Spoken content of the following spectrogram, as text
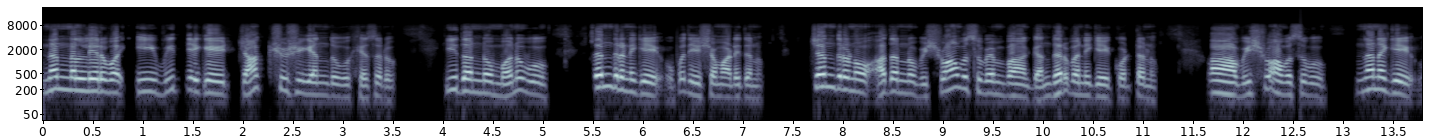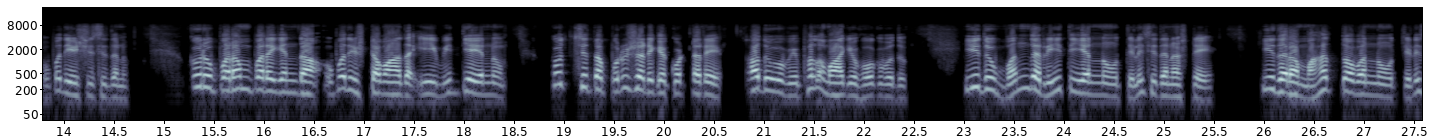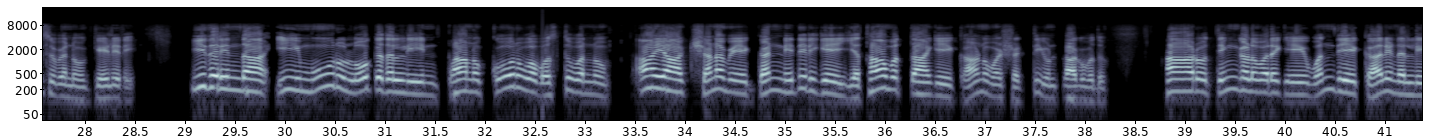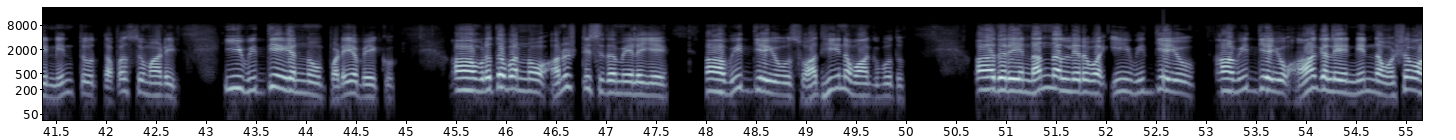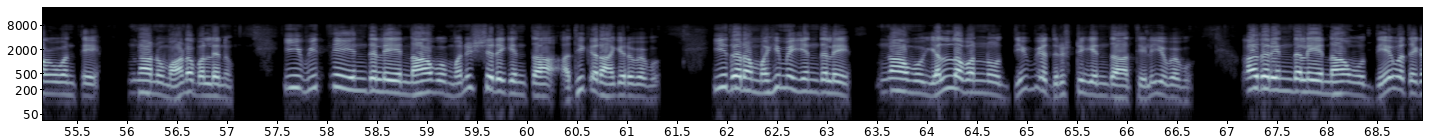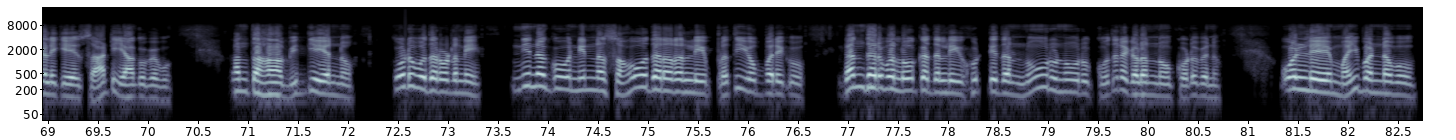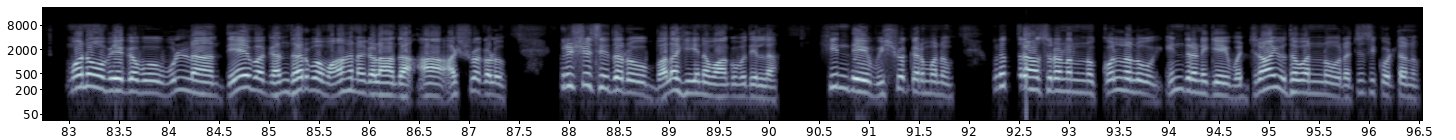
ನನ್ನಲ್ಲಿರುವ ಈ ವಿದ್ಯೆಗೆ ಚಾಕ್ಷುಷಿ ಎಂದು ಹೆಸರು. ಇದನ್ನು ಮನುವು ಚಂದ್ರನಿಗೆ ಉಪದೇಶ ಮಾಡಿದನು. ಚಂದ್ರನು ಅದನ್ನು ವಿಶ್ವಾವಸುವೆಂಬ ಗಂಧರ್ವನಿಗೆ ಕೊಟ್ಟನು. ಆ ವಿಶ್ವಾವಸುವು ನನಗೆ ಉಪದೇಶಿಸಿದನು. ಗುರು ಪರಂಪರೆಯಿಂದ ಉಪದಿಷ್ಟವಾದ ಈ ವಿದ್ಯೆಯನ್ನು ಕುತ್ಸಿತ ಪುರುಷರಿಗೆ ಕೊಟ್ಟರೆ ಅದು ವಿಫಲವಾಗಿ ಹೋಗುವುದು. ಇದು ಬಂದ ರೀತಿಯನ್ನು ತಿಳಿಸಿದನಷ್ಟೇ. ಇದರ ಮಹತ್ವವನ್ನು ತಿಳಿಸುವೆನು ಕೇಳಿರಿ. ಇದರಿಂದ ಈ ಮೂರು ಲೋಕದಲ್ಲಿ ತಾನು ಕೋರುವ ವಸ್ತುವನ್ನು ಆಯಾ ಕ್ಷಣವೇ ಕಣ್ಣೆದಿರಿಗೆ ಯಥಾವತ್ತಾಗಿ ಕಾಣುವ ಶಕ್ತಿಯುಂಟಾಗುವುದು. ಆರು ತಿಂಗಳವರೆಗೆ ಒಂದೇ ಕಾಲಿನಲ್ಲಿ ನಿಂತು ತಪಸ್ಸು ಮಾಡಿ ಈ ವಿದ್ಯೆಯನ್ನು ಪಡೆಯಬೇಕು. ಆ ವ್ರತವನ್ನು ಅನುಷ್ಠಿಸಿದ ಮೇಲೆಯೇ ಆ ವಿದ್ಯೆಯು ಸ್ವಾಧೀನವಾಗುವುದು. ಆದರೆ ನನ್ನಲ್ಲಿರುವ ಈ ವಿದ್ಯೆಯು, ಆ ವಿದ್ಯೆಯು ಆಗಲೇ ನಿನ್ನ ವಶವಾಗುವಂತೆ ನಾನು ಮಾಡಬಲ್ಲೆನು. ಈ ವಿದ್ಯೆಯಿಂದಲೇ ನಾವು ಮನುಷ್ಯರಿಗಿಂತ ಅಧಿಕರಾಗಿರುವೆವು. ಇದರ ಮಹಿಮೆಯಿಂದಲೇ ನಾವು ಎಲ್ಲವನ್ನು ದಿವ್ಯ ದೃಷ್ಟಿಯಿಂದ ತಿಳಿಯುವೆವು. ಅದರಿಂದಲೇ ನಾವು ದೇವತೆಗಳಿಗೆ ಸಾಟಿಯಾಗುವೆವು. ಅಂತಹ ವಿದ್ಯೆಯನ್ನು ಕೊಡುವುದರೊಡನೆ ನಿನಗೂ ನಿನ್ನ ಸಹೋದರರಲ್ಲಿ ಪ್ರತಿಯೊಬ್ಬರಿಗೂ ಗಂಧರ್ವ ಲೋಕದಲ್ಲಿ ಹುಟ್ಟಿದ ನೂರು ನೂರು ಕುದುರೆಗಳನ್ನು ಕೊಡುವೆನು. ಒಳ್ಳೆ ಮೈಬಣ್ಣವು, ಮನೋವೇಗವು ಉಳ್ಳ ದೇವ ಗಂಧರ್ವ ವಾಹನಗಳಾದ ಆ ಅಶ್ವಗಳು ಕೃಷಿಸಿದರೂ ಬಲಹೀನವಾಗುವುದಿಲ್ಲ. ಹಿಂದೆ ವಿಶ್ವಕರ್ಮನು ವೃತ್ರಾಸುರನನ್ನು ಕೊಲ್ಲಲು ಇಂದ್ರನಿಗೆ ವಜ್ರಾಯುಧವನ್ನು ರಚಿಸಿಕೊಟ್ಟನು.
